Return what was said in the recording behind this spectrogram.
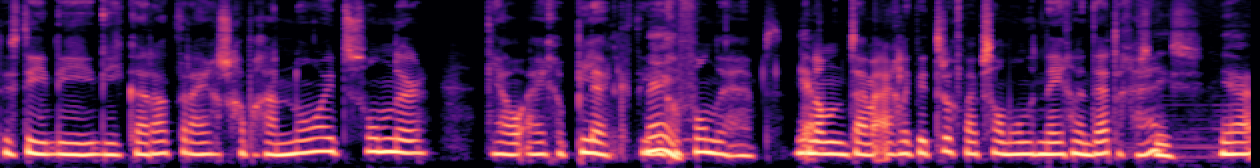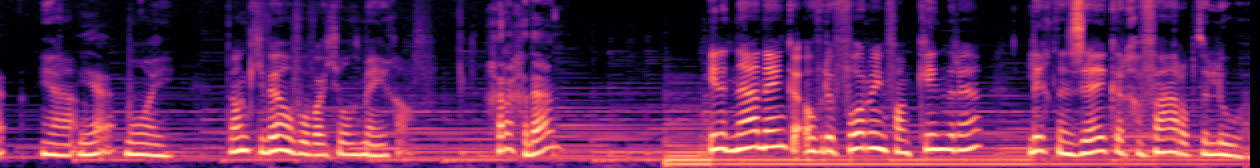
Dus die, die, die karaktereigenschappen gaan nooit zonder jouw eigen plek die je gevonden hebt. Ja. En dan zijn we eigenlijk weer terug bij Psalm 139. Hè? Precies. Ja, Ja, ja. mooi. Dankjewel voor wat je ons meegaf. Graag gedaan. In het nadenken over de vorming van kinderen ligt een zeker gevaar op de loer.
